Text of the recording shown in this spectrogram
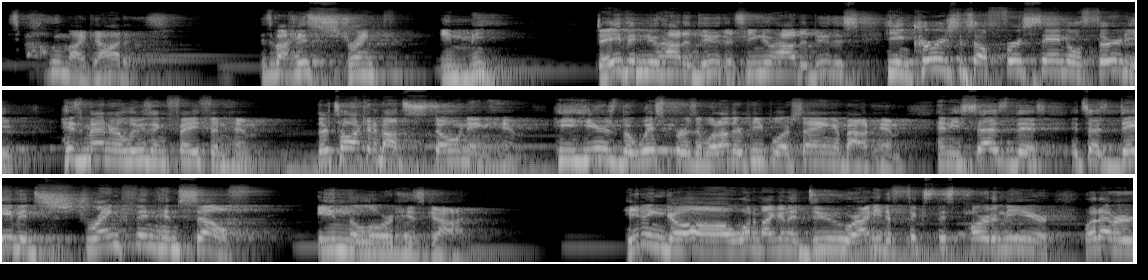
It's about who my God is. It's about his strength in me. David knew how to do this. He knew how to do this. He encouraged himself. 1 Samuel 30, his men are losing faith in him. They're talking about stoning him. He hears the whispers of what other people are saying about him. And he says this. It says, David strengthened himself in the Lord his God. He didn't go, oh, what am I going to do? Or I need to fix this part of me or whatever.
